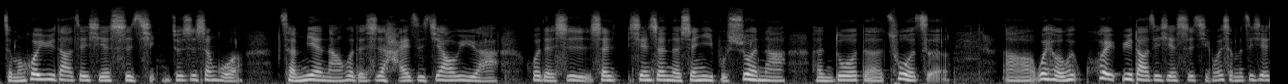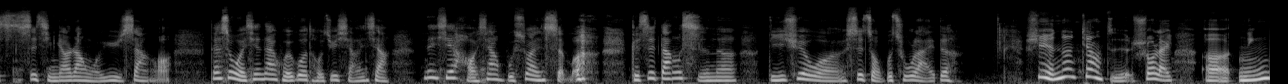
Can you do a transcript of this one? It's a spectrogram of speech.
怎么会遇到这些事情？就是生活层面啊，或者是孩子教育啊，或者是生先生的生意不顺啊，很多的挫折啊，呃，为何会会遇到这些事情？为什么这些事情要让我遇上哦？但是我现在回过头去想一想，那些好像不算什么，可是当时呢，的确我是走不出来的。是，那这样子说来，呃，您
